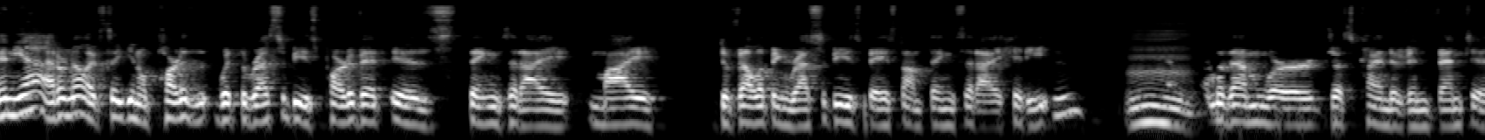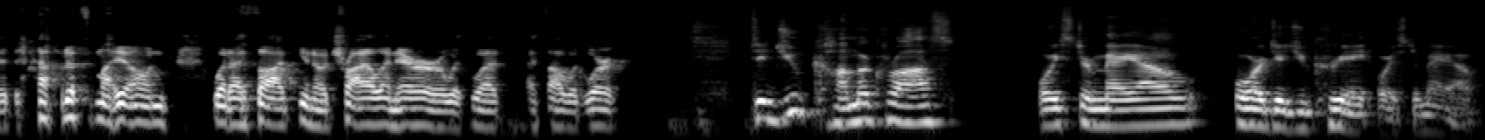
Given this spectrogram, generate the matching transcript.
and yeah i don't know i'd say you know part of the, with the recipes part of it is things that i my developing recipes based on things that i had eaten Mm. some of them were just kind of invented out of my own what i thought you know trial and error with what i thought would work Did you come across oyster mayo or did you create oyster mayo?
